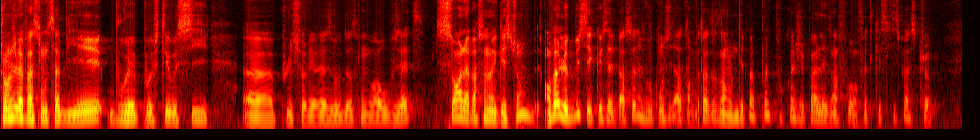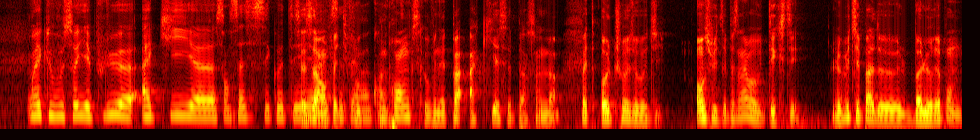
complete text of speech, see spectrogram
Changer la façon de s'habiller, vous pouvez poster aussi euh, plus sur les réseaux d'autres endroits où vous êtes, sans la personne en question. En fait, le but c'est que cette personne vous considère, attends, attends, attends, on n'est pas pote, pourquoi j'ai pas les infos en fait, qu'est-ce qui se passe, tu vois? Ouais, que vous soyez plus euh, acquis euh, sans cesse à ses côtés. C'est ça en fait, il faut quoi. comprendre que vous n'êtes pas acquis à cette personne-là, faites autre chose de votre vie. Ensuite, cette personne-là va vous texter. Le but c'est pas de pas lui répondre.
